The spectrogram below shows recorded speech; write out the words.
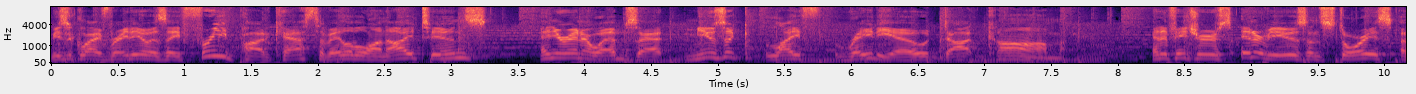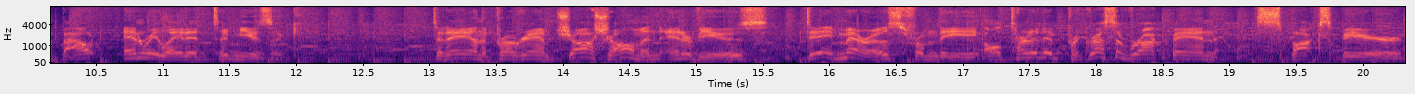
Music Life Radio is a free podcast available on iTunes and your interwebs at musicliferadio.com. And it features interviews and stories about and related to music. Today on the program, Josh Allman interviews Dave Meros from the alternative progressive rock band Spock's Beard.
